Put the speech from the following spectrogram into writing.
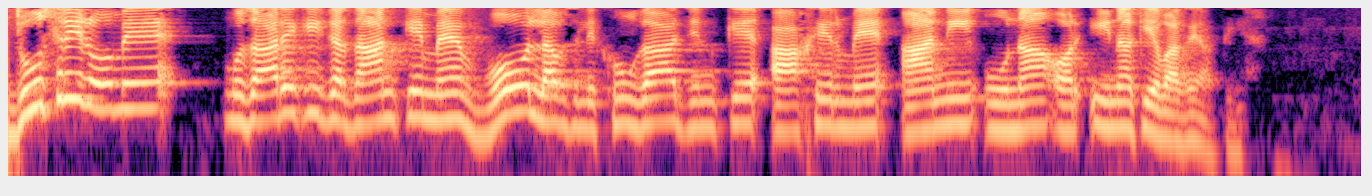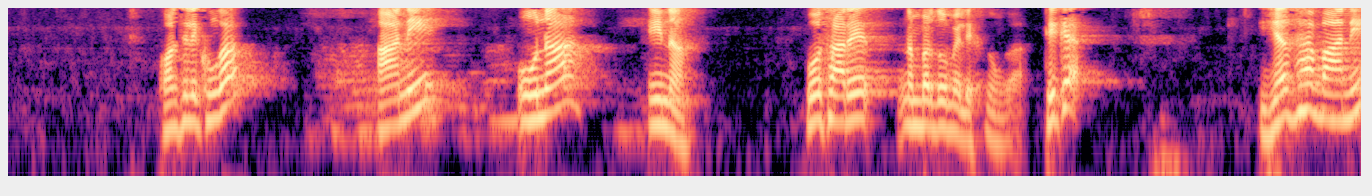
دوسری رو میں مظاہرے کی گردان کے میں وہ لفظ لکھوں گا جن کے آخر میں آنی، اونا اور اینا کی آوازیں آتی ہیں۔ کون سے لکھوں گا؟ آنی، اونا، اینا۔ وہ سارے نمبر دو میں لکھ دوں گا۔ ٹھیک ہے؟ یزہب آنی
